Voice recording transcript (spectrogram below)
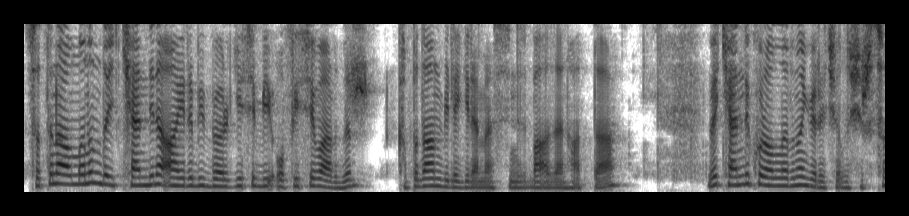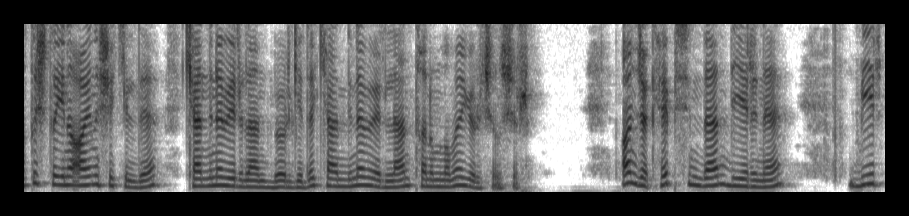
Satın almanın da kendine ayrı bir bölgesi, bir ofisi vardır. Kapıdan bile giremezsiniz bazen hatta. Ve kendi kurallarına göre çalışır. Satış da yine aynı şekilde kendine verilen bölgede kendine verilen tanımlamaya göre çalışır. Ancak hepsinden diğerine bir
